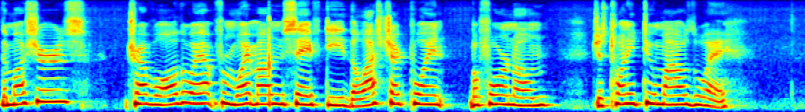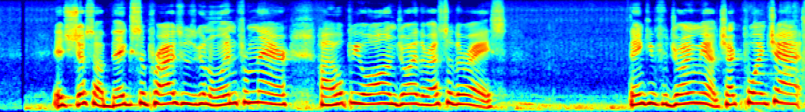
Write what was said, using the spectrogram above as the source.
The mushers travel all the way up from White Mountain to safety, the last checkpoint before Nome, just 22 miles away. It's just a big surprise who's going to win from there. I hope you all enjoy the rest of the race. Thank you for joining me on Checkpoint Chat.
